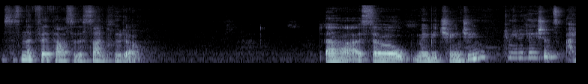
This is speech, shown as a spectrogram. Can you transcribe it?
This is in the fifth house of the sun, Pluto. Uh, so maybe changing communications? I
